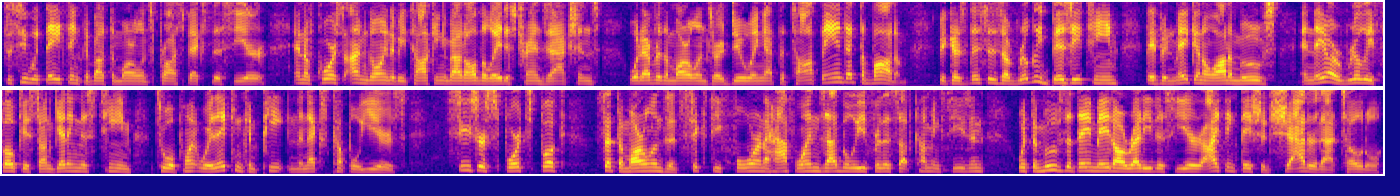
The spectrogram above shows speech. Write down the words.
to see what they think about the Marlins prospects this year. And of course, I'm going to be talking about all the latest transactions, whatever the Marlins are doing at the top and at the bottom, because this is a really busy team. They've been making a lot of moves, and they are really focused on getting this team to a point where they can compete in the next couple years. Caesar Sportsbook set the Marlins at 64 and a half wins, I believe, for this upcoming season. With the moves that they made already this year, I think they should shatter that total.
